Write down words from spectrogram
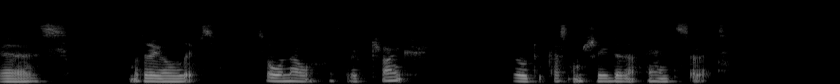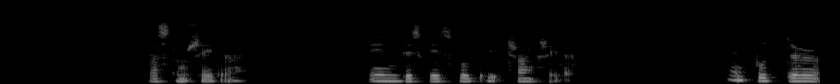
has material leaves. So now select trunk go to custom shader and select custom shader. In this case will be trunk shader. And put the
